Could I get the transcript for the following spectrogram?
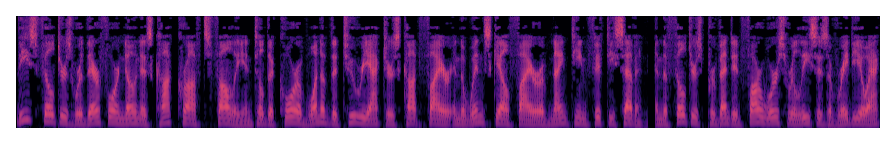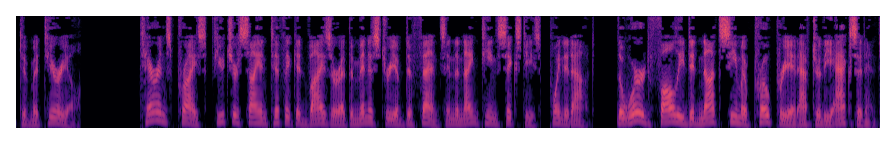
These filters were therefore known as Cockcroft's folly until the core of one of the two reactors caught fire in the Windscale fire of 1957, and the filters prevented far worse releases of radioactive material. Terence Price, future scientific advisor at the Ministry of Defense in the 1960s, pointed out, "...the word folly did not seem appropriate after the accident."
